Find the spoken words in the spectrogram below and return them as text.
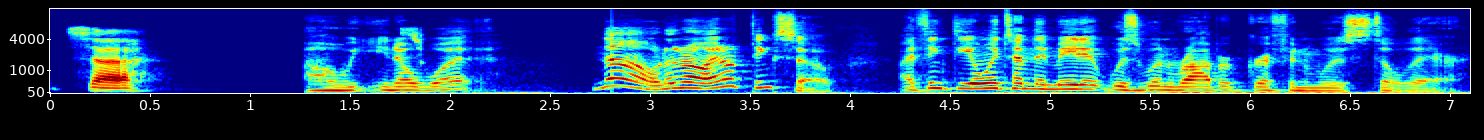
It's uh, Oh, you know what? No, no, no, I don't think so. I think the only time they made it was when Robert Griffin was still there.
